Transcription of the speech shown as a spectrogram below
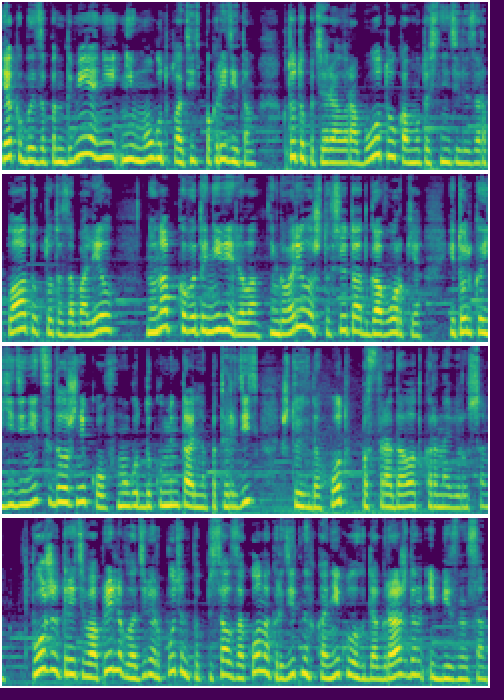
Якобы из-за пандемии они не могут платить по кредитам. Кто-то потерял работу, кому-то снизили зарплату, кто-то заболел. Но НАПКО в это не верила и говорила, что все это отговорки, и только единицы должников могут документально подтвердить, что их доход пострадал от коронавируса коронавируса. Позже, 3 апреля, Владимир Путин подписал закон о кредитных каникулах для граждан и бизнеса.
